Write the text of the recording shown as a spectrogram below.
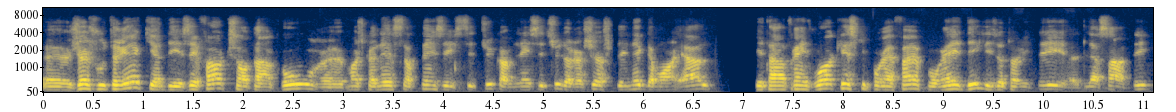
euh, j'ajouterais qu'il y a des efforts qui sont en cours. Euh, moi, je connais certains instituts comme l'Institut de recherche clinique de Montréal qui est en train de voir qu'est-ce qu'il pourrait faire pour aider les autorités euh, de la santé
